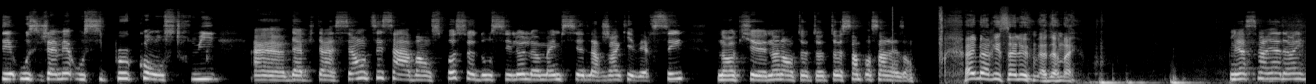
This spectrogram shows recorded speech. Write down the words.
qu'il aussi, jamais aussi peu construit euh, d'habitation. Tu sais, ça avance pas, ce dossier-là, là, même s'il y a de l'argent qui est versé. Donc, euh, non, non, tu as, 100 raison. Hey Marie, salut, à demain. Merci, Maria, à demain.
